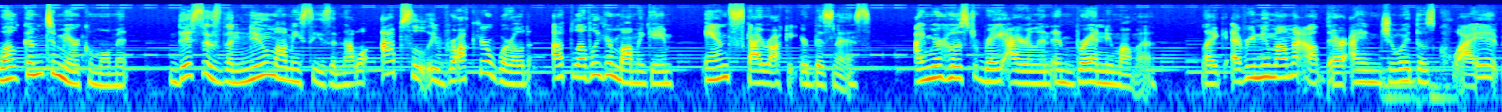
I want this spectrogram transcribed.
Welcome to Miracle Moment. This is the new mommy season that will absolutely rock your world, uplevel your mama game, and skyrocket your business. I'm your host, Rae Irelan, and brand new mama. Like every new mama out there, I enjoyed those quiet,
